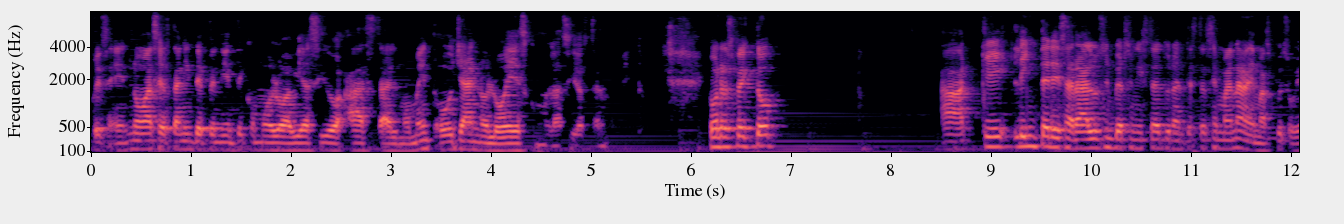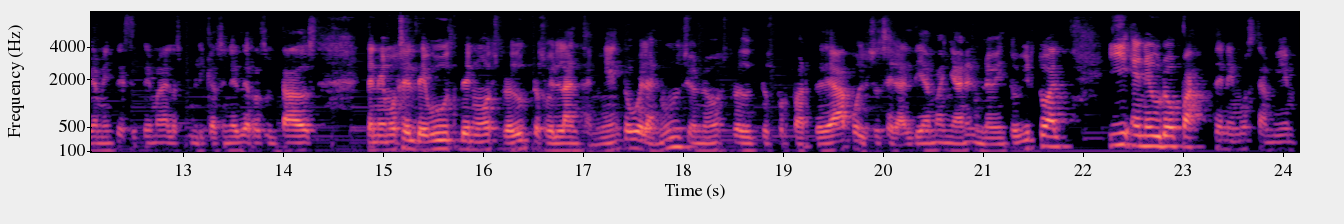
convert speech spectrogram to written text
pues eh, no va a ser tan independiente como lo había sido hasta el momento o ya no lo es como lo ha sido hasta el momento. Con respecto a qué le interesará a los inversionistas durante esta semana. Además, pues obviamente este tema de las publicaciones de resultados, tenemos el debut de nuevos productos o el lanzamiento o el anuncio de nuevos productos por parte de Apple. Eso será el día de mañana en un evento virtual. Y en Europa tenemos también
